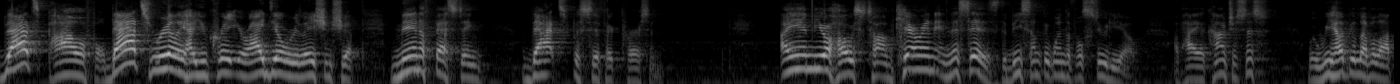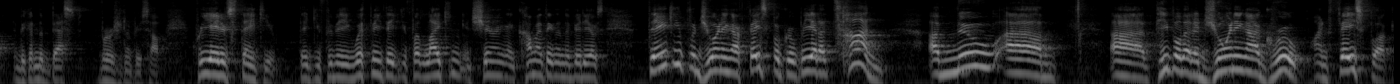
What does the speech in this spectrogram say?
That's powerful. That's really how you create your ideal relationship, manifesting that specific person. I am your host, Tom Kearin, and this is the Be Something Wonderful studio of higher consciousness where we help you level up and become the best version of yourself. Creators, thank you. Thank you for being with me. Thank you for liking and sharing and commenting on the videos. Thank you for joining our Facebook group. We had a ton of new um, uh, people that are joining our group on Facebook.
